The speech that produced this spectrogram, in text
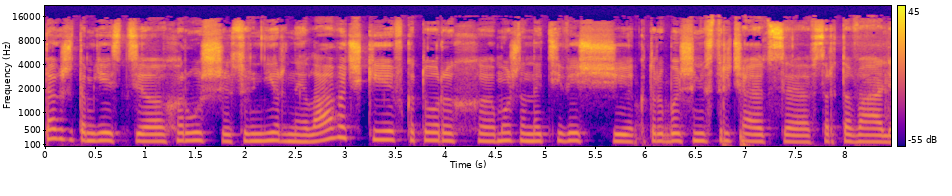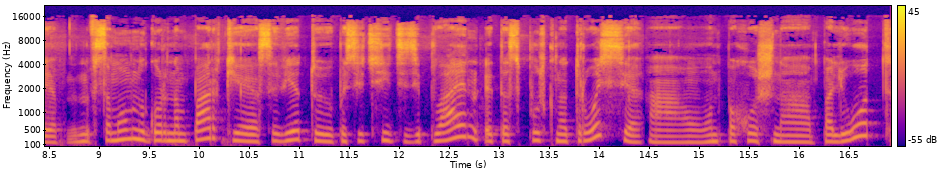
Также там есть э, хорошие сувенирные лавочки, в которых э, можно найти вещи, которые больше не встречаются в Сартовале. В самом горном парке советую посетить зиплайн. Это спуск на тросе. А, он похож на полет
